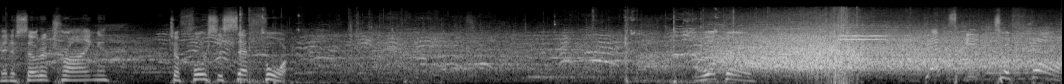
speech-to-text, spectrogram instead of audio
Minnesota trying to force a set four. Wucherer gets it to fall.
